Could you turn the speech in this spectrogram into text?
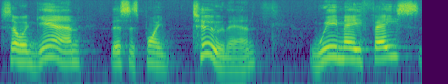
So, again, this is point two then. We may face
